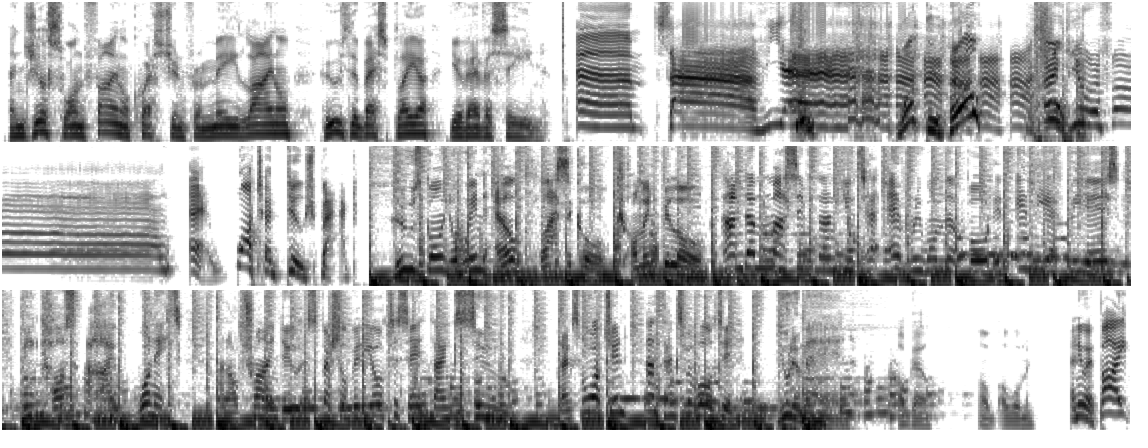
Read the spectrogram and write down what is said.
And just one final question from me, Lionel. Who's the best player you've ever seen? Um, Sav! Yeah! What the hell? I'm beautiful! oh, what a douchebag. Who's going to win El Clasico? Comment below. And a massive thank you to everyone that voted in the FBAs because I won it. And I'll try and do a special video to say thanks soon. Thanks for watching and thanks for voting. You're the man. Or girl. Or, or woman. Anyway, bye.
